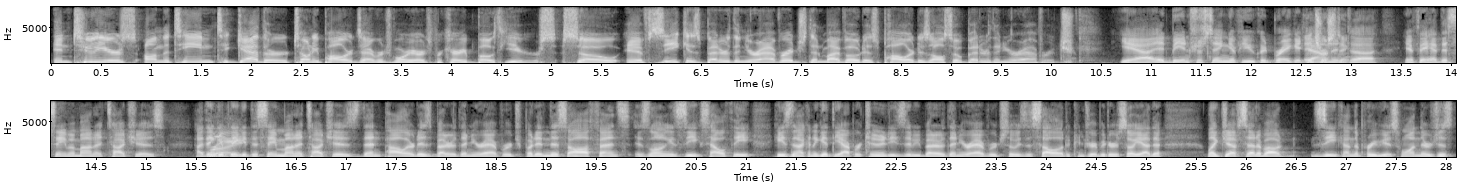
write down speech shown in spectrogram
In two years on the team together, Tony Pollard's averaged more yards per carry both years. So if Zeke is better than your average, then my vote is Pollard is also better than your average. Yeah, it'd be interesting if you could break it down into if they had the same amount of touches. I think if they get the same amount of touches, then Pollard is better than your average. But in this offense, as long as Zeke's healthy, he's not going to get the opportunities to be better than your average. So he's a solid contributor. So yeah, the, like Jeff said about Zeke on the previous one, there's just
